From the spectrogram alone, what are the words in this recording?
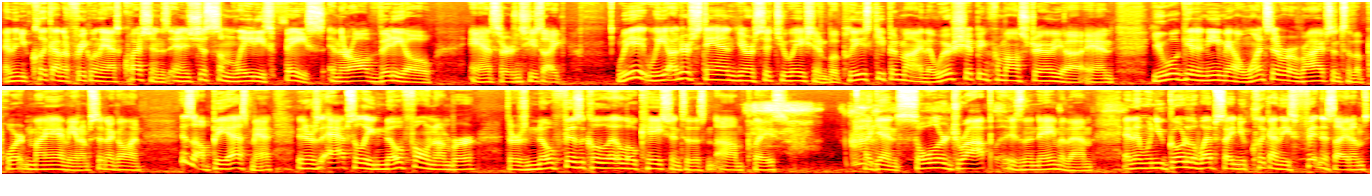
and then you click on the frequently asked questions, and it's just some lady's face, and they're all video answers, and she's like. We, we understand your situation, but please keep in mind that we're shipping from Australia and you will get an email once it arrives into the port in Miami. And I'm sitting there going, this is all BS, man. And there's absolutely no phone number, there's no physical location to this um, place. Again, Solar Drop is the name of them. And then when you go to the website and you click on these fitness items,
